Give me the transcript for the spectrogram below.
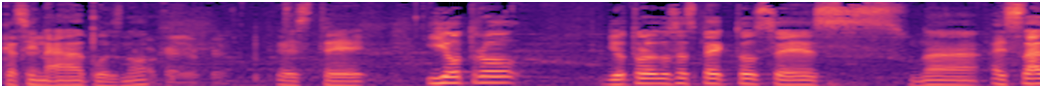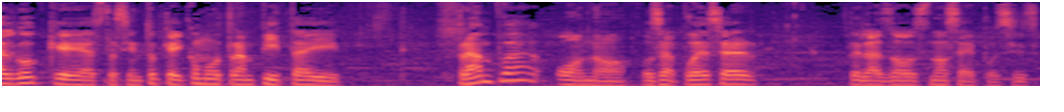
casi Ok. nada, pues, ¿no? Ok, ok. Este, y otro, y otro de los aspectos es una, es algo que hasta siento que hay como trampita y trampa o no, o sea, puede ser de las dos, no sé, pues es-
